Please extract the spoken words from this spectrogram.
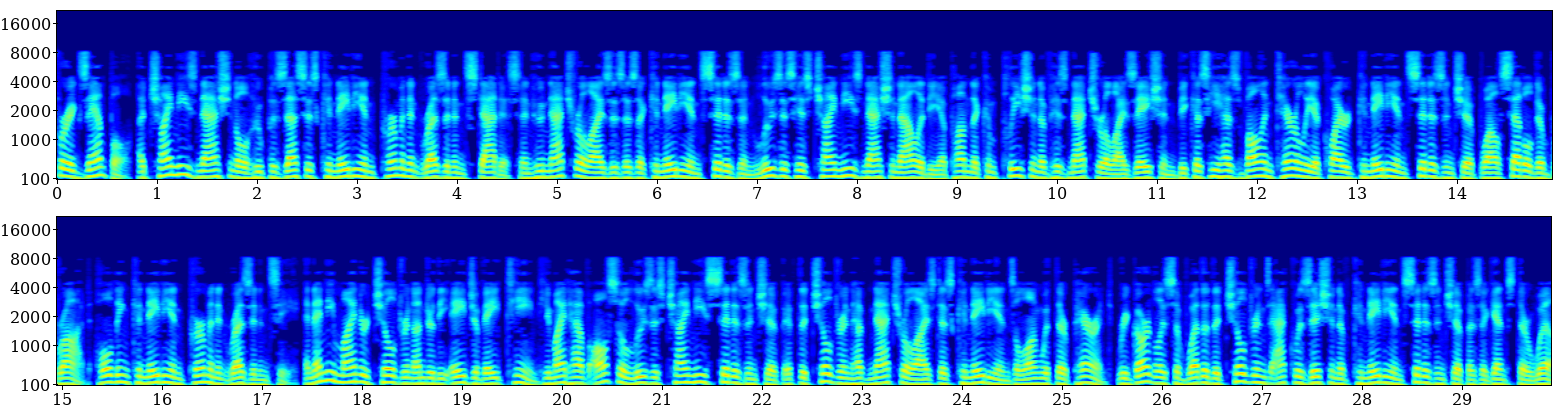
For example, a Chinese national who possesses Canadian permanent resident status and who naturalizes as a Canadian citizen loses his Chinese nationality upon the completion of his naturalization because he has voluntarily acquired Canadian citizenship while settled abroad holding Canadian permanent residency, and any minor children under the age of 18 he might have also loses Chinese citizenship if the children have naturalized as Canadians along with their parent, regardless of whether the children's acquisition of Canadian citizenship is against their will.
